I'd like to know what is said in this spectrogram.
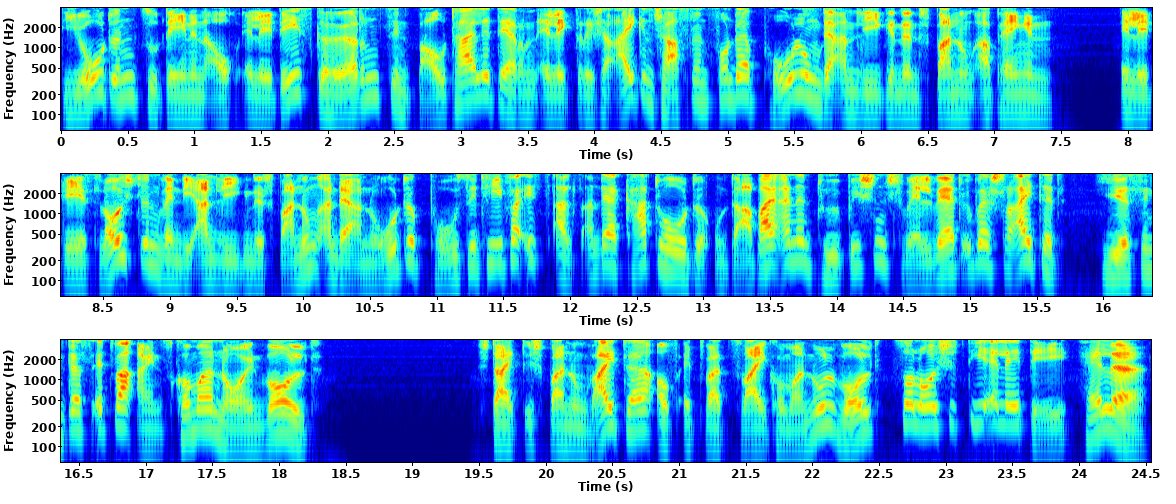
Dioden, zu denen auch LEDs gehören, sind Bauteile, deren elektrische Eigenschaften von der Polung der anliegenden Spannung abhängen LEDs leuchten, wenn die anliegende Spannung an der Anode positiver ist als an der Kathode und dabei einen typischen Schwellwert überschreitet, hier sind das etwa 1,9V. Steigt die Spannung weiter auf etwa 2,0V, so leuchtet die LED heller.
